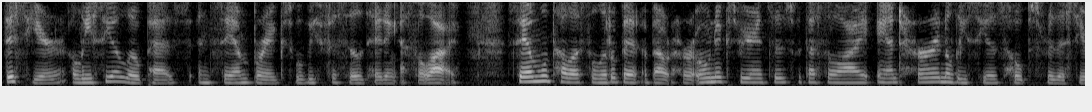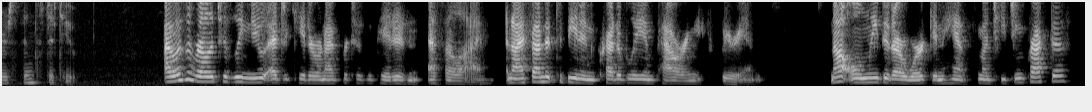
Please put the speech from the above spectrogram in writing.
This year, Alicia Lopez and Sam Briggs will be facilitating SLI. Sam will tell us a little bit about her own experiences with SLI and her and Alicia's hopes for this year's institute. I was a relatively new educator when I participated in SLI, and I found it to be an incredibly empowering experience. Not only did our work enhance my teaching practice,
